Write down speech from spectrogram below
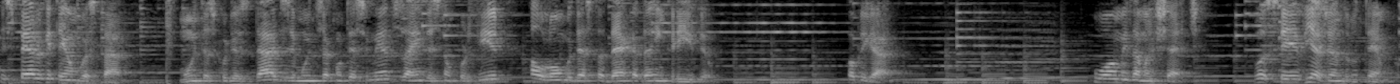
Espero que tenham gostado. Muitas curiosidades e muitos acontecimentos ainda estão por vir ao longo desta década incrível. Obrigado. O Homem da Manchete. Você viajando no tempo.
